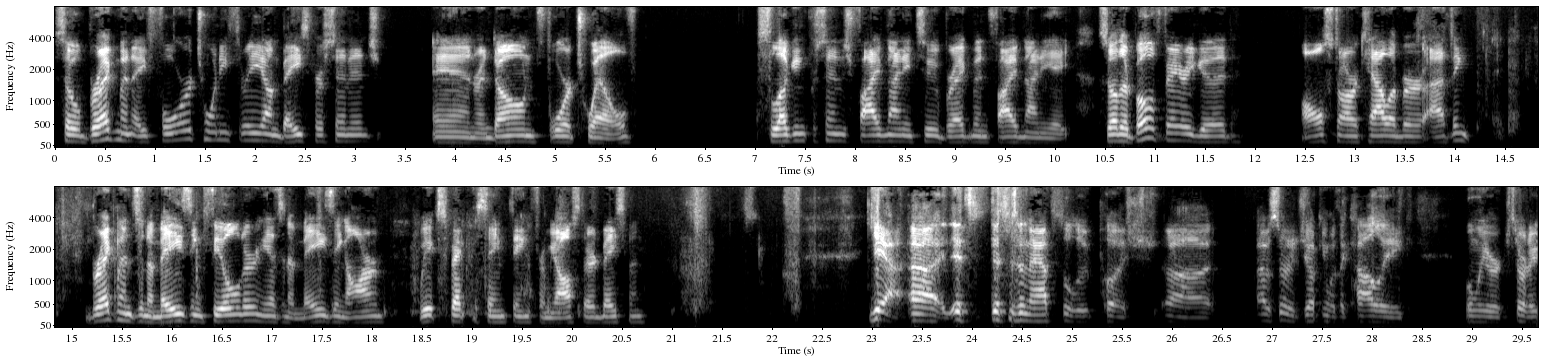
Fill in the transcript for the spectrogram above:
So Bregman, a 423 on base percentage, and Rendon, 412. Slugging percentage, 592. Bregman, 598. So they're both very good, all star caliber. I think Bregman's an amazing fielder. He has an amazing arm. We expect the same thing from y'all's third baseman. Yeah, uh, it's this is an absolute push. Uh, I was sort of joking with a colleague when we were sort of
